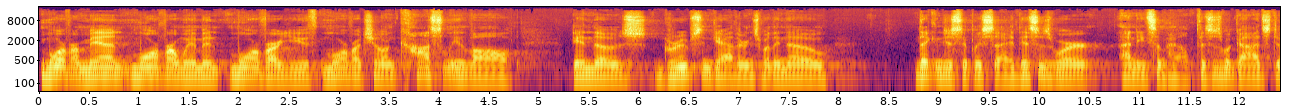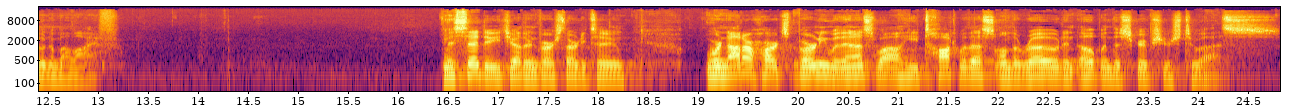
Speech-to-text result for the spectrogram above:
more of our men, more of our women, more of our youth, more of our children constantly involved in those groups and gatherings where they know they can just simply say, This is where I need some help. This is what God's doing in my life. And they said to each other in verse 32 Were not our hearts burning within us while he talked with us on the road and opened the scriptures to us?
